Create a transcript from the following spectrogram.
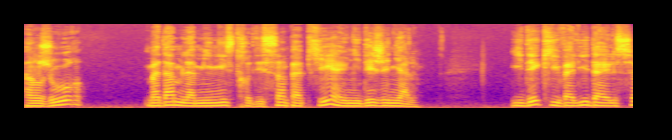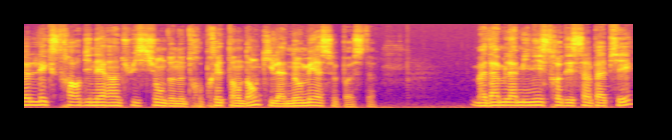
Un jour, Madame la ministre des Saints-Papiers a une idée géniale. Idée qui valide à elle seule l'extraordinaire intuition de notre prétendant qui l'a nommé à ce poste. Madame la ministre des Saints-Papiers,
